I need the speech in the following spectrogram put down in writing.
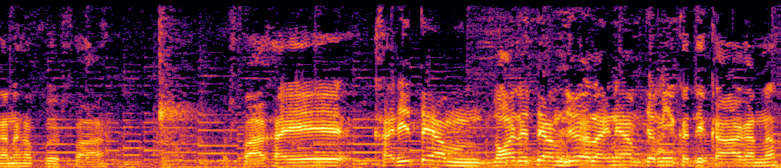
กันนะครับ เปิดฝา ฝาใครใครที่แต้มน้อยหรือแต้มเยอะอะไรเนะครับจะมีกติกากันนะ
